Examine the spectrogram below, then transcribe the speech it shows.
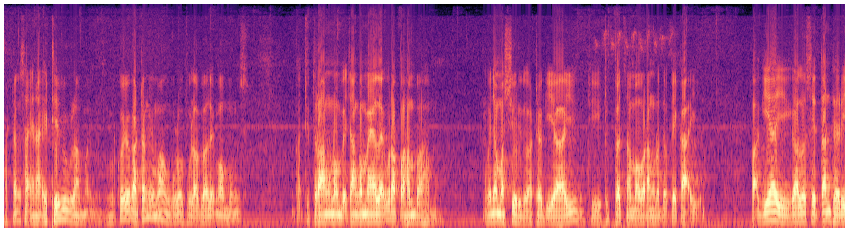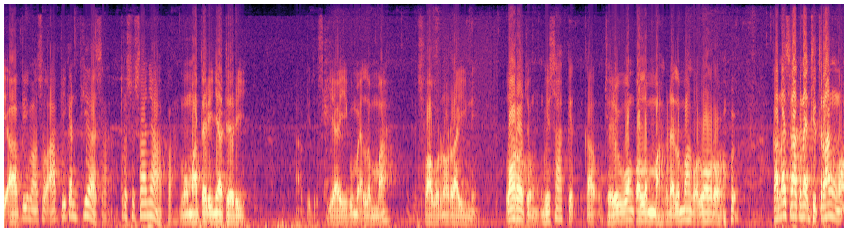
kadang saya enak ide ulama. Mereka ya kadang ya mau kalau bolak balik ngomong gak diterang nombek cangkem melek paham paham makanya masyur itu ada kiai di debat sama orang rodok PKI Pak Kiai kalau setan dari api masuk api kan biasa. Terus susahnya apa? Mau materinya dari api itu Kiai itu mek lemah swawarno ini loro cung gue sakit. Kau jadi uang kok lemah kena lemah kok loro karena serak kena diterang no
